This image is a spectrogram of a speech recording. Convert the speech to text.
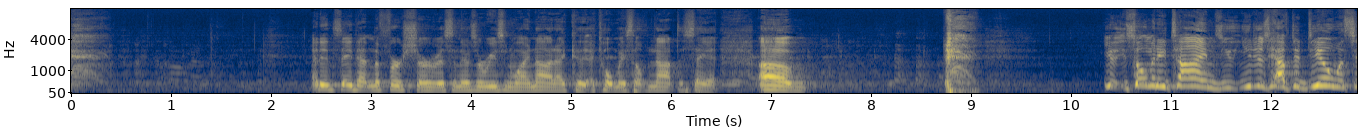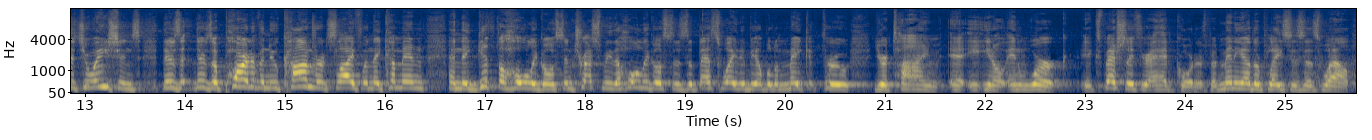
I didn't say that in the first service, and there's a reason why not. I, I told myself not to say it. Um, you, so many times you, you just have to deal with situations. There's, there's a part of a new convert's life when they come in and they get the Holy Ghost. And trust me, the Holy Ghost is the best way to be able to make it through your time eh, you know, in work, especially if you're at headquarters, but many other places as well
